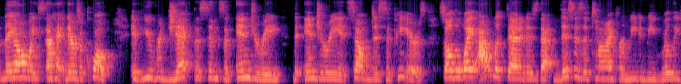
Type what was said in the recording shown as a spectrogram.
they always okay there's a quote if you reject the sense of injury the injury itself disappears so the way i looked at it is that this is a time for me to be really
